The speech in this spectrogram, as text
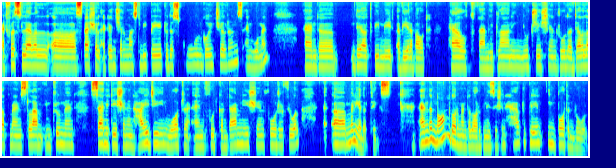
At first level, uh, special attention must be paid to the school going children and women and uh, they are to be made aware about health, family planning, nutrition, rural development, slum improvement, sanitation and hygiene, water and food contamination, food refuel, uh, many other things and the non-governmental organization have to play an important role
